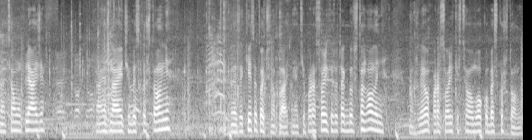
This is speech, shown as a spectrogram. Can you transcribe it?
На цьому пляжі. Я не знаю, чи безкоштовні. Лежаки це точно платні. Ті парасольки тут якби встановлені. Можливо, парасольки з цього боку безкоштовні.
